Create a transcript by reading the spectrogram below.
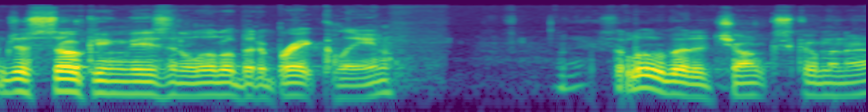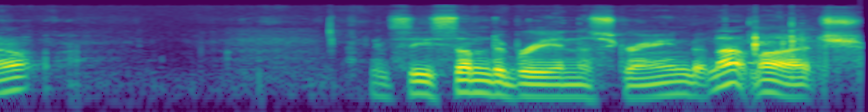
I'm just soaking these in a little bit of brake clean. There's a little bit of chunks coming out. You can see some debris in the screen, but not much.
